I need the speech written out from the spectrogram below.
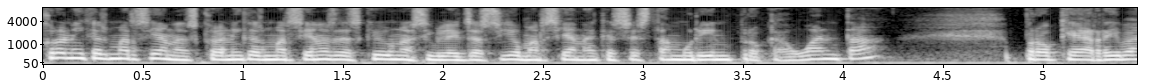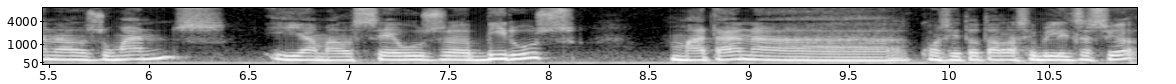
Cròniques marcianes. Cròniques marcianes descriu una civilització marciana que s'està morint però que aguanta, però que arriben als humans i amb els seus eh, virus matant a quasi tota la civilització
